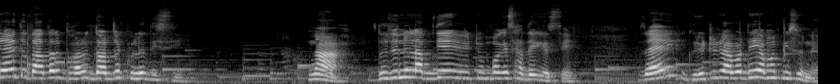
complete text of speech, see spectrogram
যাই তো, দাদার ঘরের দরজা খুলে দিছি। না, দুজনে লাভ দিয়ে টুম্পাকে ছাদে গেছে। যাই, ঘুরে টুরে আবার দিয়ে আমার পিছনে।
